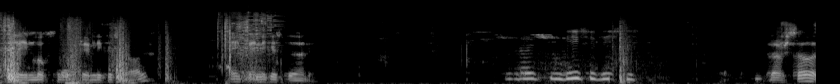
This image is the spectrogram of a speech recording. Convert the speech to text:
তাহলে ইনবক্সে ফ্রেন্ড লিখে চল এই ফ্রেন্ড লিখে চল দিছি দিছি। দর্শক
